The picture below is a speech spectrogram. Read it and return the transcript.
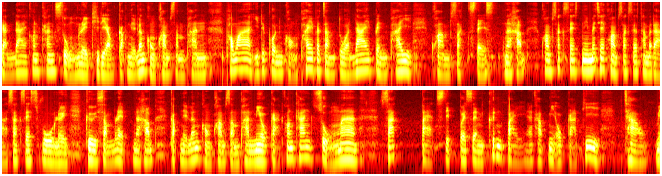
กันได้ค่อนข้างสูงเลยทีเดียวกับในเรื่องของความสัมพันธ์ เพราะว่าอิทธิพลของไพ่ประจำตัวได้เป็นไพ่ความ success นะครับความ success นี้ไม่ใช่ความ success ธรรมดา successful เลย คือสำเร็จนะครับกับในเรื่องของความสัมพันธ์มีโอกาสค่อนข้างสูงมากสัก80%ขึ้นไปนะครับ มีโอกาสที่ ชาวเม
